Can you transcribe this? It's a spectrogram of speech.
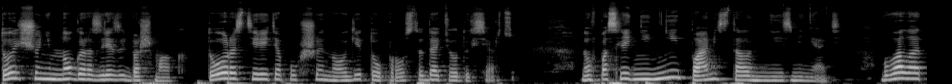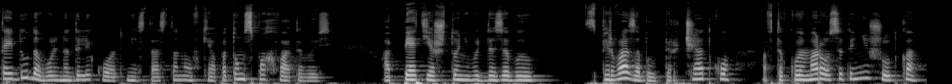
То еще немного разрезать башмак, то растереть опухшие ноги, то просто дать отдых сердцу. Но в последние дни память стала мне изменять. Бывало, отойду довольно далеко от места остановки, а потом спохватываюсь. Опять я что-нибудь дозабыл. Сперва забыл перчатку, а в такой мороз это не шутка.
